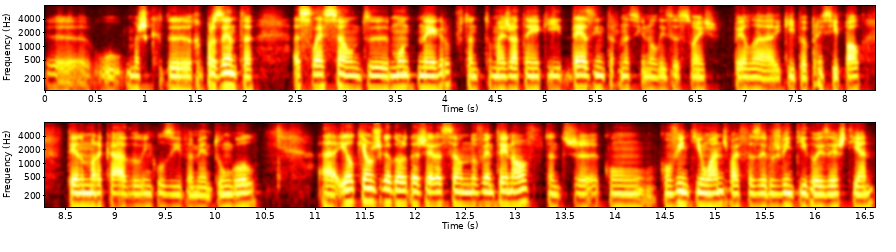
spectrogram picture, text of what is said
Uh, mas que de, representa a seleção de Montenegro, portanto também já tem aqui 10 internacionalizações pela equipa principal, tendo marcado inclusivamente um golo. Uh, ele que é um jogador da geração de 99, portanto com, com 21 anos, vai fazer os 22 este ano,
